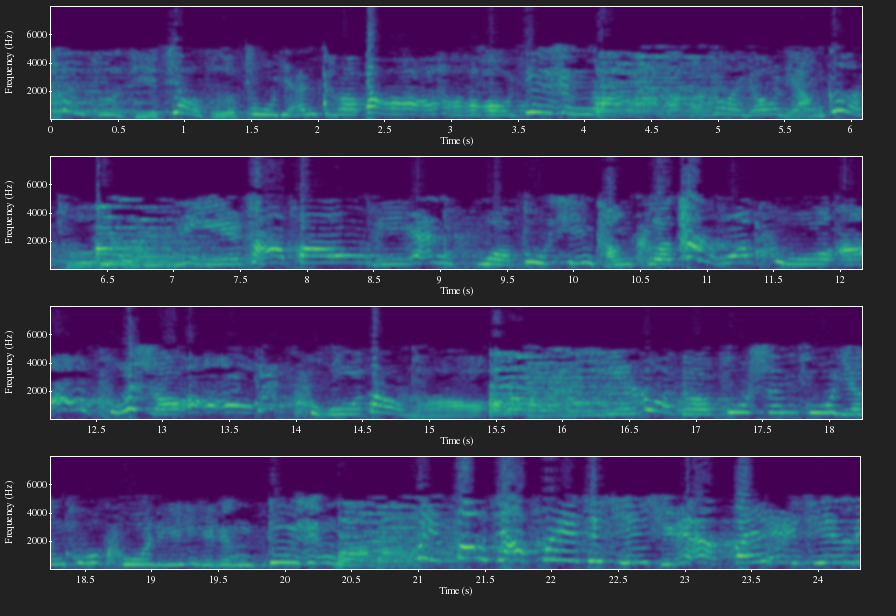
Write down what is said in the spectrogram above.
恨自己教子不严得报应啊，他若有两个子，你扎包勉，我不心疼，可叹我苦熬苦守，苦到老，只落得孤身孤影孤苦伶仃啊！为方家费尽心血，费尽力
